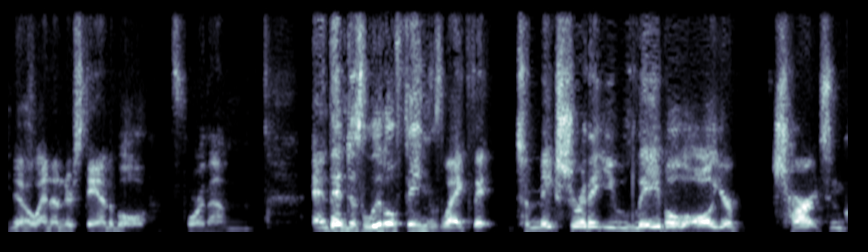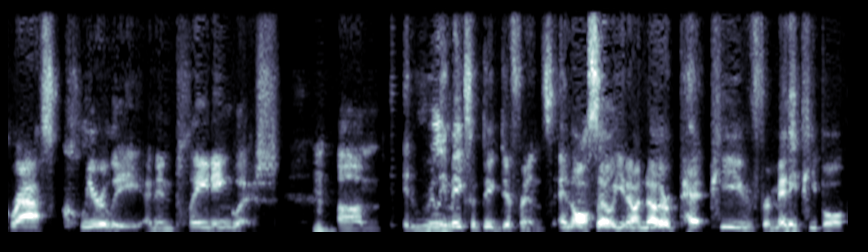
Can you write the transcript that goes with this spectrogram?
you know, and understandable for them. And then just little things like that to make sure that you label all your charts and graphs clearly and in plain English. Mm-hmm. Um, it really makes a big difference. And also, you know, another pet peeve for many people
